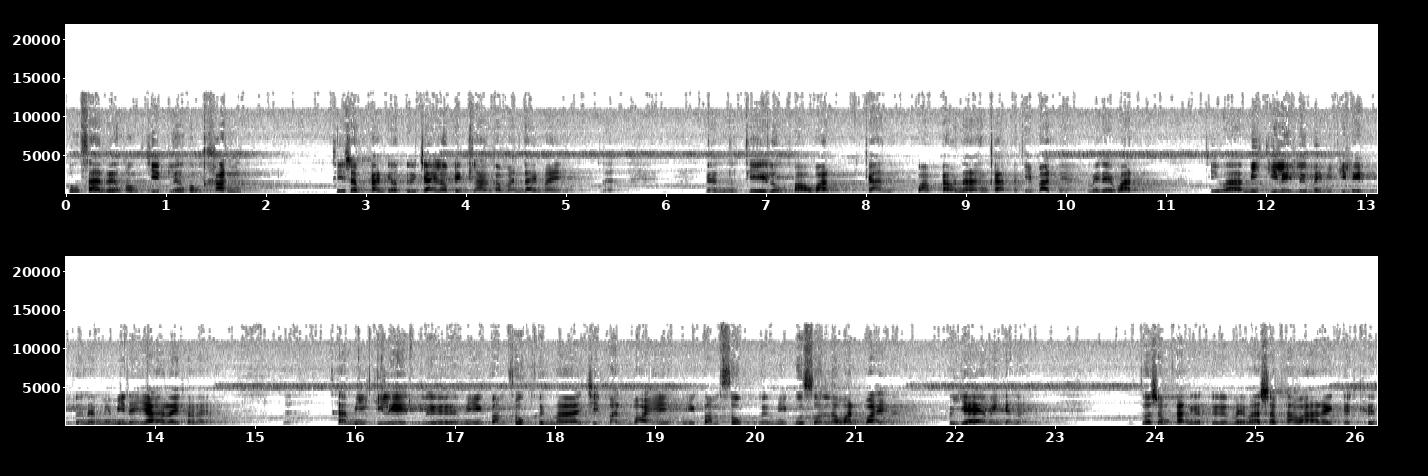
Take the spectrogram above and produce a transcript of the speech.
ฟุ้งซ่านเรื่องของจิตเรื่องของขันที่สำคัญก็คือใจเราเป็นกลางกับมันได้ไหมนะนั้นที่หลวงพ่อวัดการความก้าวหน้าของการปฏิบัติเนี่ยไม่ได้วัด ที่ว่ามีกิเลสหรือไม่มีกิเลสตัวนั้นไม่มีนัยยะอะไรเท่าไหร่ถ้ามีกิเลสหรือมีความทุกข์ขึ้นมาจิตหวั่นไหวมีความสุข หรือมีกุศลแล้วหวั่นไหวนะก็แย่เหมือนกันนะตัวสำคัญก็คือไม่ว่าสภาวะอะไรเกิดขึ้น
